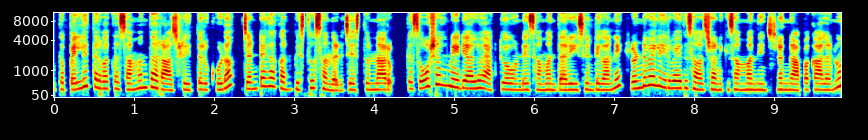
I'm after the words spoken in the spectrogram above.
ఇంకా పెళ్ళి తర్వాత సమంత రాజులు ఇద్దరు కూడా జంటగా కనిపిస్తూ సందడి చేస్తున్నారు. ఇక సోషల్ మీడియాలో యాక్టివ్గా ఉండే సమంత రీసెంట్ గానే రెండు వేల ఇరవై ఐదు సంవత్సరానికి సంబంధించిన జ్ఞాపకాలను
